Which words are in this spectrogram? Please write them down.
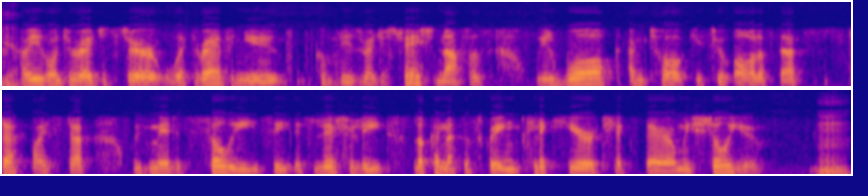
Yeah. How are you going to register with Revenue Company's registration office? We'll walk and talk you through all of that step by step. We've made it so easy. It's literally looking at the screen, click here, click there, and we show you. Mm.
